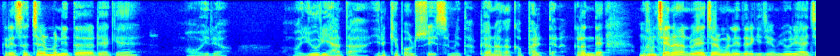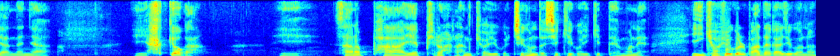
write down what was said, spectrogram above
그래서 젊은이들에게 오히려 뭐 유리하다 이렇게 볼 수 있습니다. 변화가 급할 때는. 그런데 문제는 왜 젊은이들에게 지금 유리하지 않느냐? 이 학교가 이 산업화에 필요한 교육을 지금도 시키고 있기 때문에 이 교육을 받아 가지고는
